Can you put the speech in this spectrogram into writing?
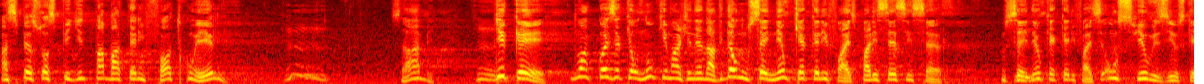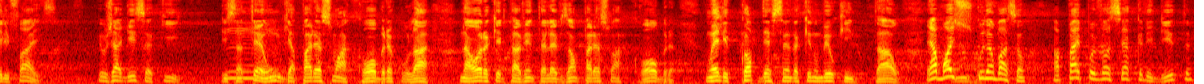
as pessoas pedindo para baterem foto com ele. Hum sabe? Hum. De quê? De uma coisa que eu nunca imaginei na vida, eu não sei nem o que é que ele faz, para ser sincero. Não sei hum. nem o que é que ele faz. Uns filmezinhos que ele faz, eu já disse aqui, disse hum. até um que aparece uma cobra lá, na hora que ele está vendo televisão, aparece uma cobra, um helicóptero descendo aqui no meu quintal. É a maior esculhambação. Rapaz, pois você acredita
